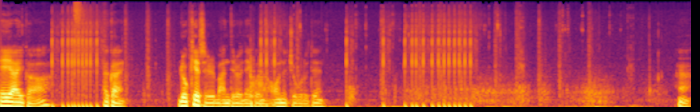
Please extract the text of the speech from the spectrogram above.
AI가 약간 로켓을 만들어내거나 어느 쪽으로든 하.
